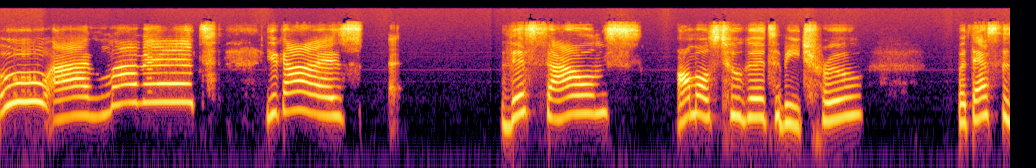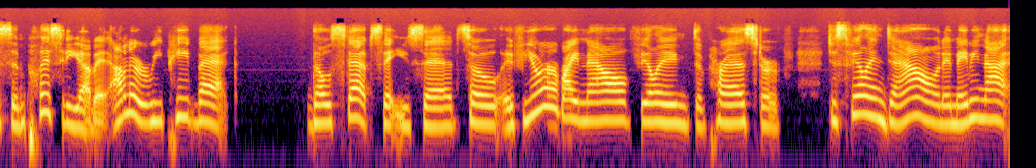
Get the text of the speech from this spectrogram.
Oh, I love it. You guys, this sounds almost too good to be true, but that's the simplicity of it. I'm going to repeat back those steps that you said. So if you're right now feeling depressed or just feeling down and maybe not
